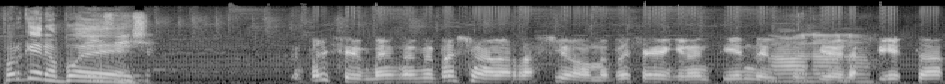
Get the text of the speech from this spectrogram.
¿Por qué no puede? Sí, sí, yo- Me parece, me, me- me parece una aberración, me parece alguien que no entiende el No, sentido no, de la no. fiesta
